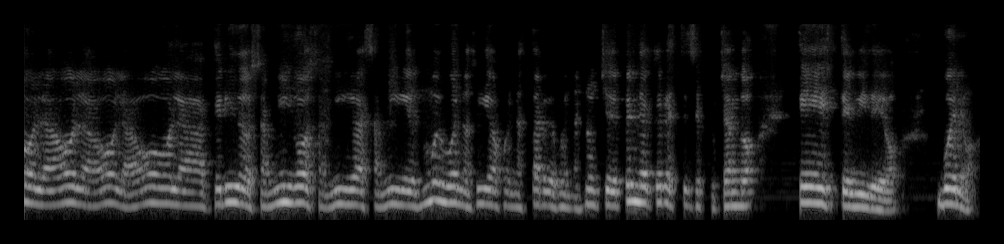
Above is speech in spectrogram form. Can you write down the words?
Hola, hola, hola, hola, queridos amigos, amigas, amigues, muy buenos días, buenas tardes, buenas noches, depende a qué hora estés escuchando este video. Bueno,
